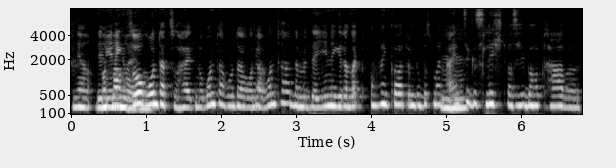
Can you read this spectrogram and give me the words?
ja, denjenigen so runterzuhalten, runter, runter, runter, Ja. runter, damit derjenige dann sagt, oh mein Gott, und du bist mein Mhm. einziges Licht, was ich überhaupt habe.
